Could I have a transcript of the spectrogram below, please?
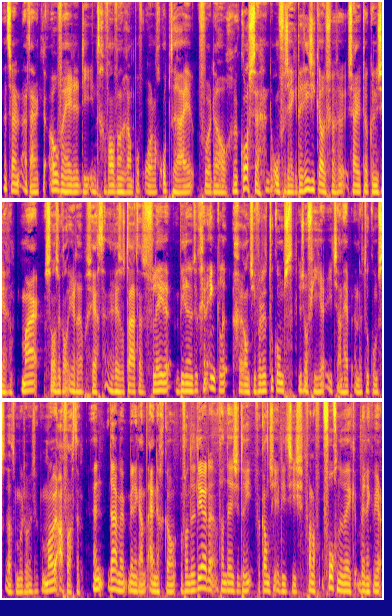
Het zijn uiteindelijk de overheden die in het geval van ramp of oorlog opdraaien voor de hogere kosten, de onverzekerde risico's, zou je het ook kunnen zeggen. Maar zoals ik al eerder heb gezegd, resultaten uit het verleden bieden natuurlijk geen enkele garantie voor de toekomst. Dus of je hier iets aan hebt aan de toekomst, dat moeten we natuurlijk maar weer afwachten. En daarmee ben ik aan het einde gekomen van de derde van deze drie vakantieedities. Vanaf volgende week ben ik weer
